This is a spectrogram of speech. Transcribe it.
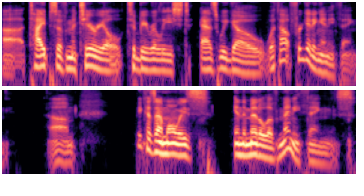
uh, types of material to be released as we go without forgetting anything. Um, because I'm always in the middle of many things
